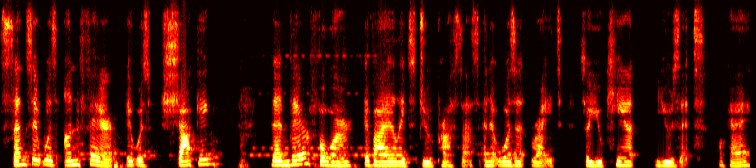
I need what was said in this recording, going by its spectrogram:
Since it was unfair, it was shocking then therefore it violates due process and it wasn't right. So you can't use it. Okay.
